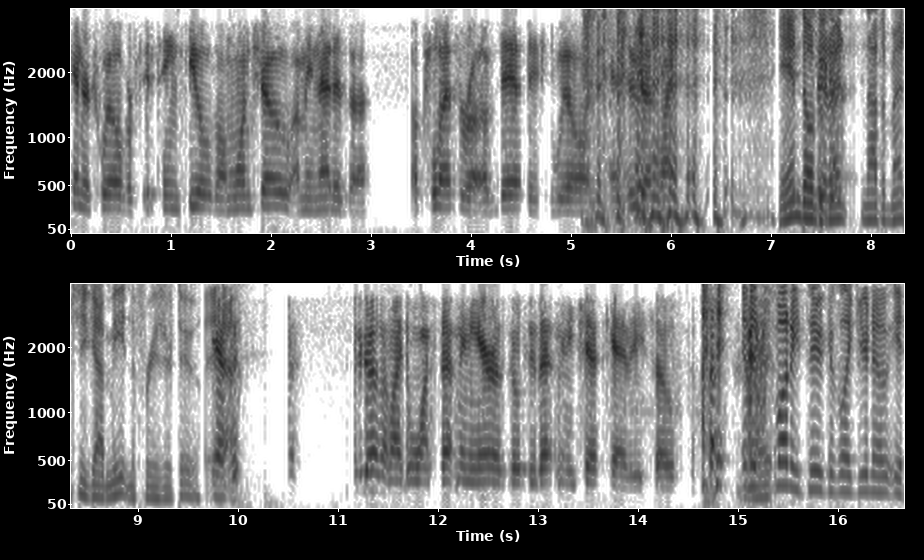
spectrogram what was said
10 or 12 or 15 kills on one show. I mean, that is a a plethora of death, if you will, and, and who doesn't like? and don't Yeah. men- not to mention you got meat in the freezer too. Yeah. Who, who doesn't like to watch that many arrows go through that many chest cavities? So and it's funny too because like you know you,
